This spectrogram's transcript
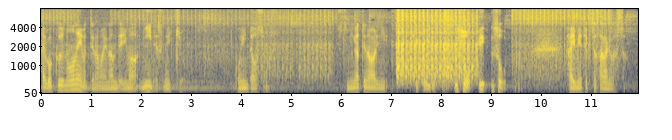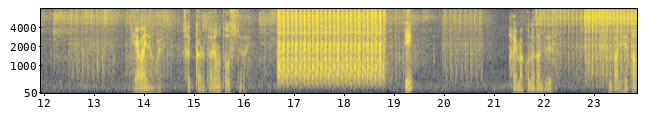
はい僕ノーネームって名前なんで今2位ですね一応。5人倒してます。ちょっと苦手な割に結構いいですよ嘘！え嘘！はい、めちゃくちゃ下がりました。やばいな、これ。さっきから誰も倒してない。え？はい、まあこんな感じです。バリ下手。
